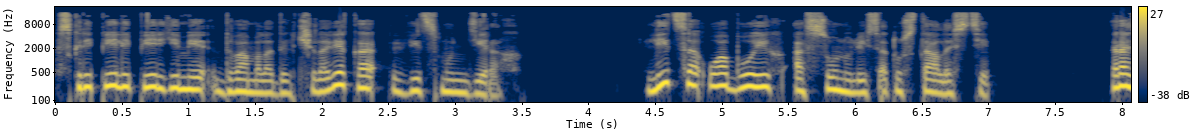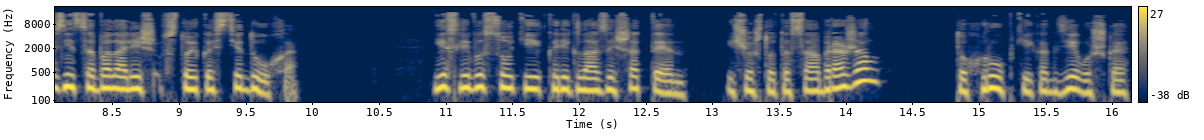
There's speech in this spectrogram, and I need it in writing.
скрипели перьями два молодых человека в вицмундирах. Лица у обоих осунулись от усталости. Разница была лишь в стойкости духа. Если высокий кореглазый шатен еще что-то соображал, то хрупкий, как девушка,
